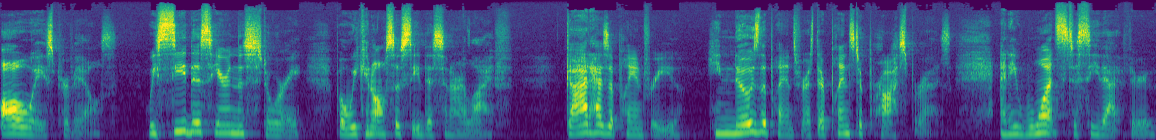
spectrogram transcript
always prevails. We see this here in this story, but we can also see this in our life. God has a plan for you. He knows the plans for us. They're plans to prosper us. And He wants to see that through.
